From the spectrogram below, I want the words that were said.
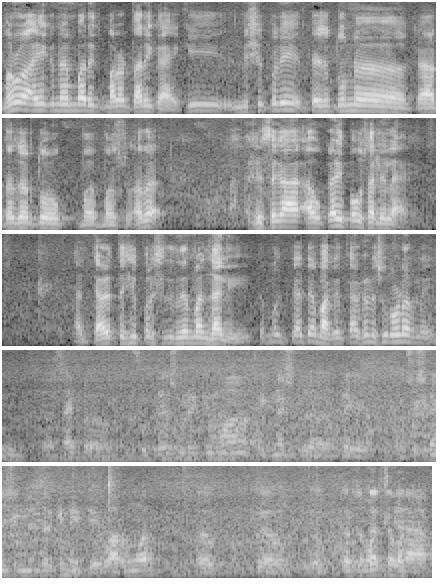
म्हणून एक नोव्हेंबर मला वाटतं तारीख आहे की निश्चितपणे त्याच्यातून का आता जर तो म- आता हे सगळं अवकाळी पाऊस आलेला आहे. आणि त्यावेळी तशी परिस्थिती निर्माण झाली तर मग त्या त्या भागात कारखाने सुरू होणार नाही. साहेब सुप्रिया सुळे किंवा एकनाथ आपले शशिकांत शिंदेसारखे नेते वारंवार अं, क- अं, कर्जमाफी करा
